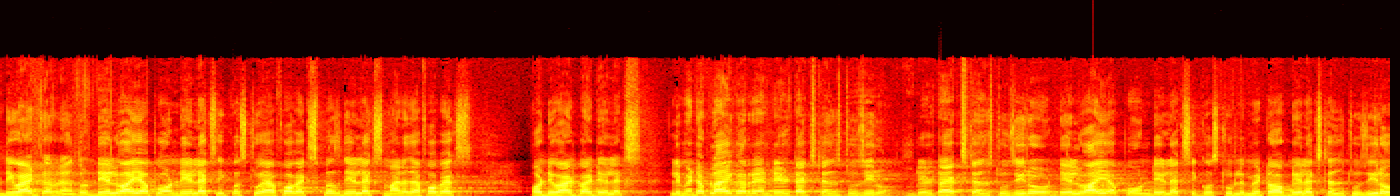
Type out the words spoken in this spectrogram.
डिवाइड कर रहे हैं। तो del y upon del x equals to f of x plus del x minus f of x और divide by del x limit apply कर रहे हैं delta x tends to zero delta x tends to zero del y upon del x equals to limit of del x tends to zero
